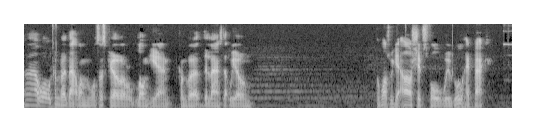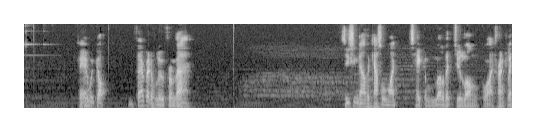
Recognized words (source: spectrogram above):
Uh, we'll convert that one. We'll just go along here and convert the lands that we own. But once we get our ships full, we will head back. Okay, we got a fair bit of loot from that. Sieging down the castle might take a little bit too long, quite frankly.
